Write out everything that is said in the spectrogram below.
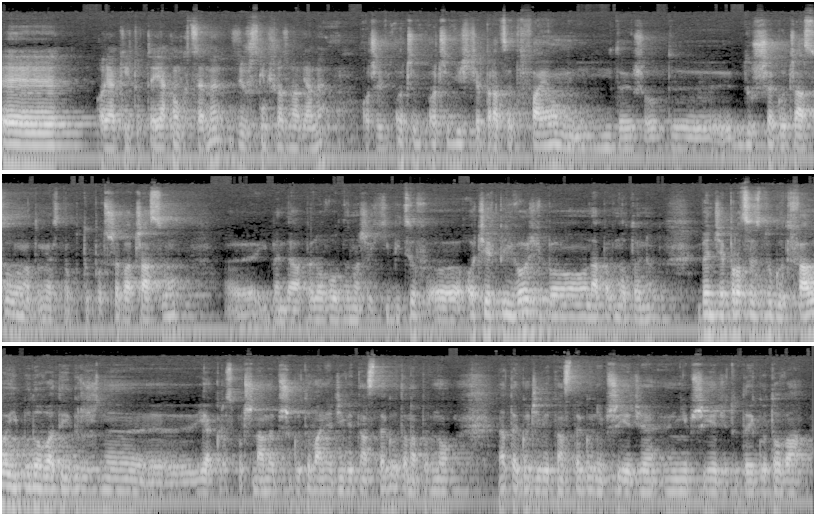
e, o jakiej tutaj, jaką chcemy, już z kimś rozmawiamy? Oczy, oczy, oczywiście prace trwają i to już od y, dłuższego czasu, natomiast no, tu potrzeba czasu y, i będę apelował do naszych kibiców o, o cierpliwość, bo na pewno to będzie proces długotrwały i budowa tej drużyny, y, jak rozpoczynamy przygotowania 19, to na pewno na tego 19 nie przyjedzie, nie przyjedzie tutaj gotowa,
